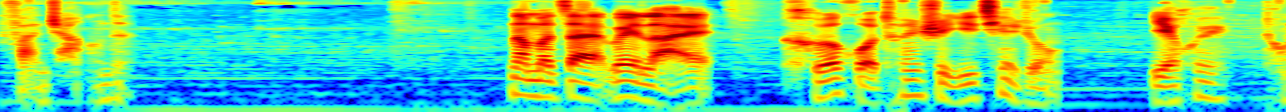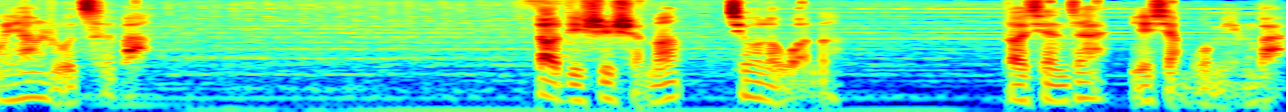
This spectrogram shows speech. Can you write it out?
反常的。那么，在未来合伙吞噬一切中，也会同样如此吧？到底是什么救了我呢？到现在也想不明白。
